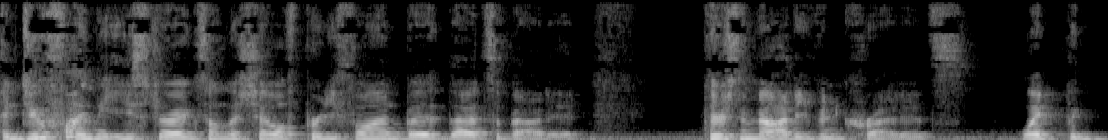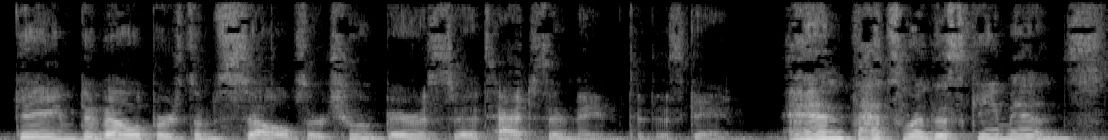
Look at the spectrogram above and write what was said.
I do find the Easter eggs on the shelf pretty fun, but that's about it. There's not even credits. Like the game developers themselves are too embarrassed to attach their name to this game. And that's where this game ends.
